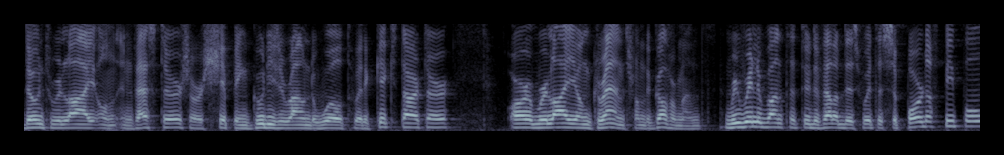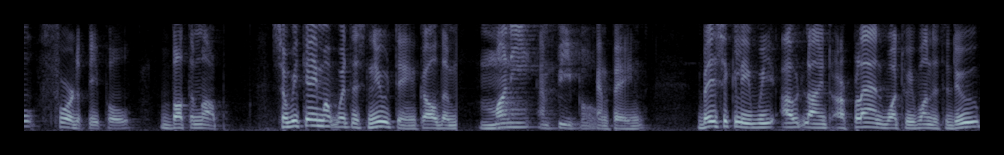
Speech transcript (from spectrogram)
don't rely on investors or shipping goodies around the world with a Kickstarter, or rely on grants from the government. We really wanted to develop this with the support of people, for the people, bottom up. So we came up with this new thing called the Money and People campaign. Basically, we outlined our plan, what we wanted to do,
